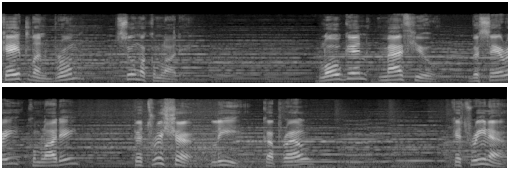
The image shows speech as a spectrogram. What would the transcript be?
Caitlin Broom, summa cum laude. Logan Matthew Becerri, cum laude. Patricia Lee Caprell, Katrina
